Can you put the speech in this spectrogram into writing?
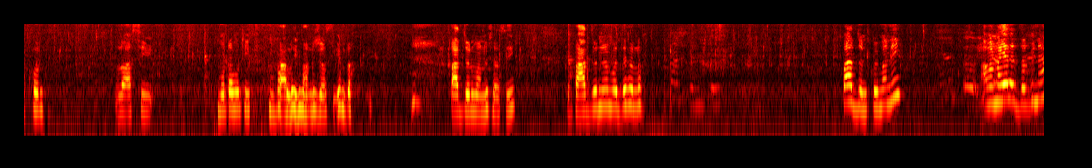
এখন আছি মোটামুটি ভালোই মানুষ আছি আমরা। পাঁচজন মানুষ আছি। তো পাঁচজনের মধ্যে হলো পাঁচজন কই মানে? আমার মায়ের ধরবি না?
